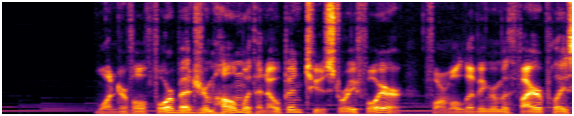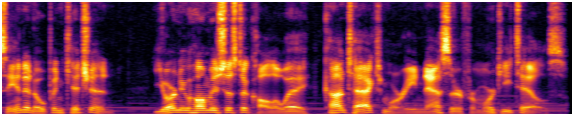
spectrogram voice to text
Wonderful four bedroom home with an open two story foyer, formal living room with fireplace, and an open kitchen. Your new home is just a call away. Contact Maureen Nasser for more details.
